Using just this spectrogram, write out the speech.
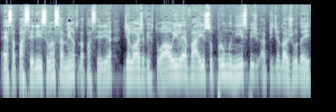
essa parceria, esse lançamento da parceria de loja virtual e levar isso para o munícipe pedindo ajuda aí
